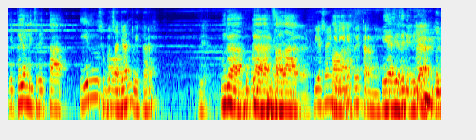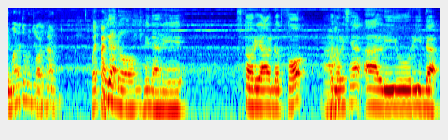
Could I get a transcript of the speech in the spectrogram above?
itu yang diceritain Sebut oleh- saja Twitter. Enggak, bukan salah. Biasa yang Salah. gini-gini Twitter nih. Iya biasa di Twitter. Dari mana itu muncul? Wattpad. Enggak dong. ini dari storyal.co Ah. penulisnya Aliurida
